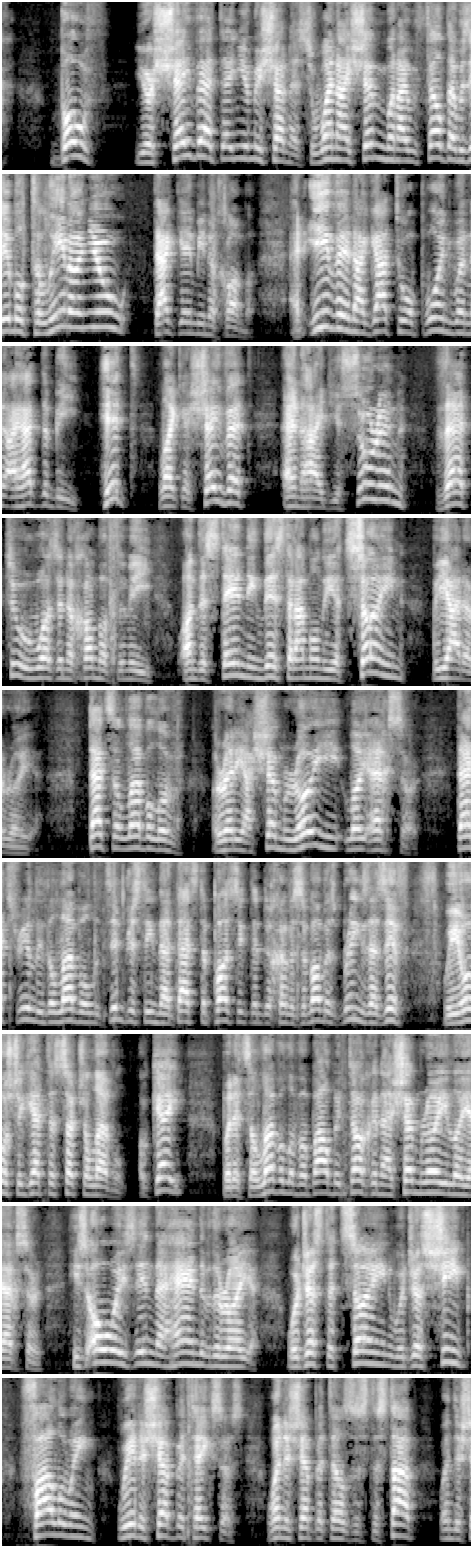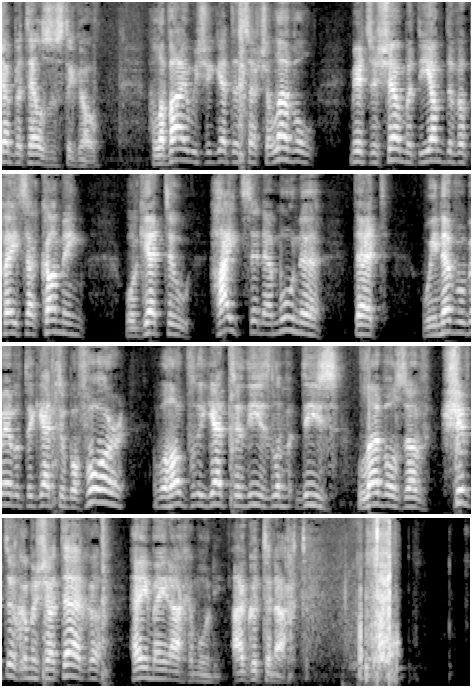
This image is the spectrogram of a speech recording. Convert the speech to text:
both your shevet and your mishana. So when I Shem, when I felt I was able to lean on you, that gave me nechama. And even I got to a point when I had to be hit like a shevet and hide yisurin. That too was a nechama for me. Understanding this that I'm only a tzayin biyad That's a level of already Hashem roi loy echsar. That's really the level. It's interesting that that's the pasuk that the Chavos brings as if we all should get to such a level. Okay? But it's a level of a Baal B'tochen Hashem Roy Lo Yechser. He's always in the hand of the Roya. We're just a tzayin, we're just sheep following where the shepherd takes us. When the shepherd tells us to stop, when the shepherd tells us to go. Halavai, we should get to such a level. Mirza Shem, with the Yom Tov Pesach coming, we'll get to heights in Amunah that we never will be able to get to before we'll hopefully get to these these levels of shiftuch and. Hey, mein achamuni. A good nacht. Thank you.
